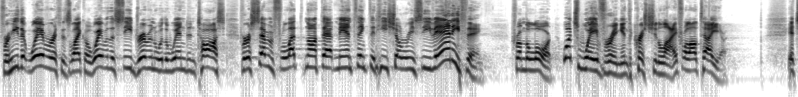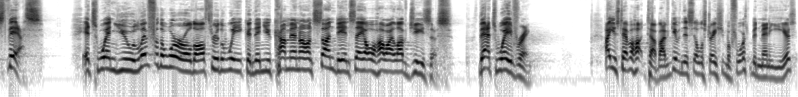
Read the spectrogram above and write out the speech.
For he that wavereth is like a wave of the sea driven with the wind and tossed. Verse 7 For let not that man think that he shall receive anything from the Lord. What's wavering in the Christian life? Well, I'll tell you. It's this it's when you live for the world all through the week and then you come in on Sunday and say, Oh, how I love Jesus. That's wavering. I used to have a hot tub. I've given this illustration before, it's been many years.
